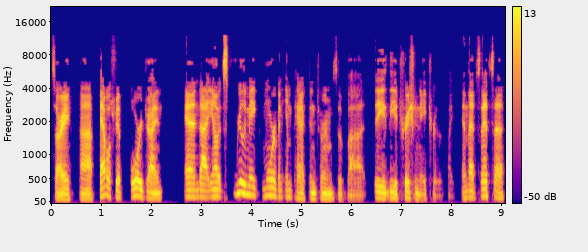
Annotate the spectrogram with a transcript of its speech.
sorry, uh, battleship or giant. And, uh, you know, it's really make more of an impact in terms of uh, the, the attrition nature of the fight. And that's, that's a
